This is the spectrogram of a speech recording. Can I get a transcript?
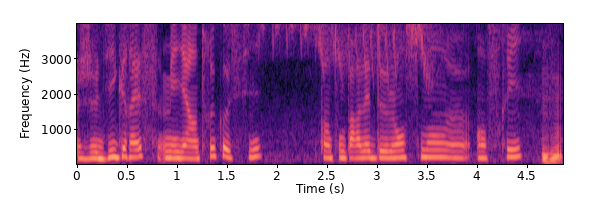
je digresse, mais il y a un truc aussi, quand on parlait de lancement en free, Mhm.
